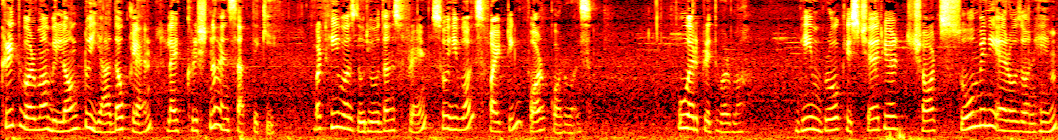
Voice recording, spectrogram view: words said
Kritvarma belonged to Yadav clan like Krishna and Satyaki, but he was Duryodhan's friend, so he was fighting for Kauravas. Poor Kritvarma. Bhim broke his chariot, shot so many arrows on him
